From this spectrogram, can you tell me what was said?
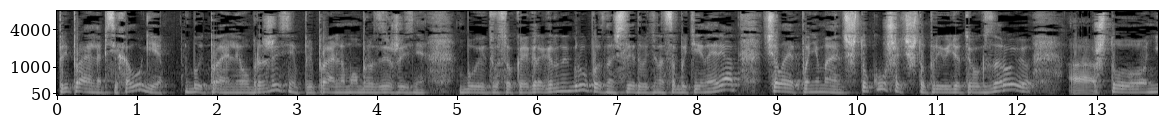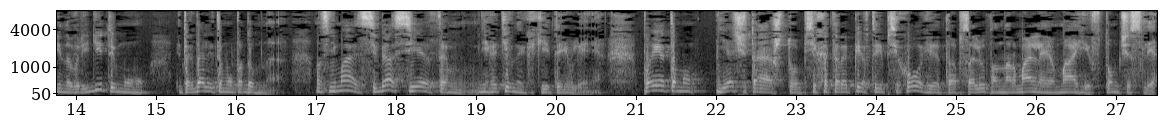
При правильной психологии будет правильный образ жизни, при правильном образе жизни будет высокая эгрегорная группа, значит, следовательно, событийный ряд. Человек понимает, что кушать, что приведет его к здоровью, а, что не навредит ему и так далее и тому подобное. Он снимает с себя все там, негативные какие-то явления. Поэтому я считаю, что психотерапевты и психологи это абсолютно нормальные маги в том числе.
